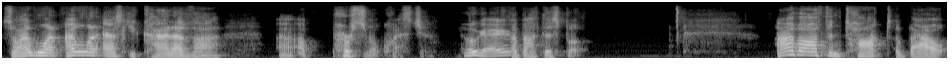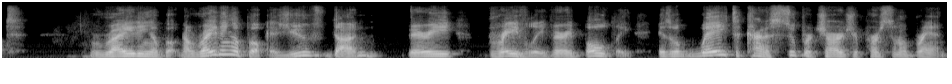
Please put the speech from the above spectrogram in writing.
so i want i want to ask you kind of a, a personal question okay. about this book. I've often talked about writing a book. Now writing a book as you've done very bravely very boldly is a way to kind of supercharge your personal brand.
